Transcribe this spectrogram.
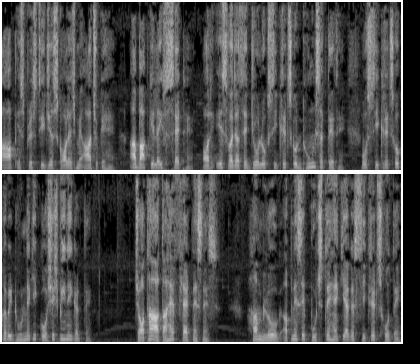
आप इस प्रेस्टिजियस कॉलेज में आ चुके हैं। अब आपकी लाइफ सेट है। और इस वजह से जो लोग सीक्रेट्स को ढूंढ सकते थे, वो सीक्रेट्स को कभी ढूँढने की कोशिश भी नहीं करते। चौथा आता है फ्लैटनेसनेस हम लोग अपने से पूछते हैं कि अगर सीक्रेट्स होते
